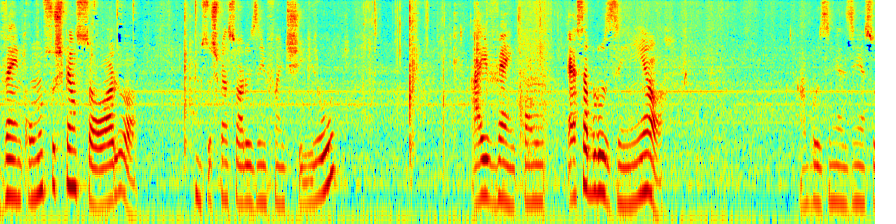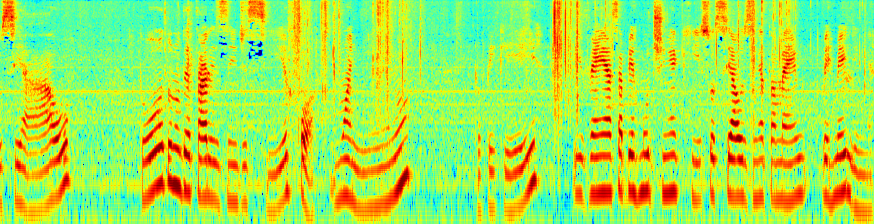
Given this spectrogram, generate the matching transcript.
Vem com um suspensório, ó, um suspensório infantil. Aí vem com essa blusinha, ó. A blusinhazinha social. Todo no detalhezinho de circo, ó. Um aninho que eu peguei. E vem essa bermudinha aqui, socialzinha também, vermelhinha.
